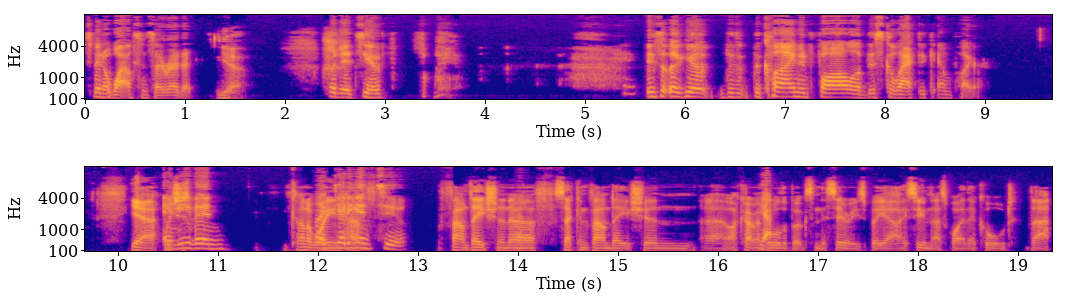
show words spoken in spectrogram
It's been a while since I read it, yeah, but it's, you know, it's like, you know, the decline and fall of this galactic empire. yeah, And even kind of like getting into, Foundation and Yeah. Earth, Second Foundation. Uh, I can't remember Yeah. all the books in the series, but yeah, I assume that's why they're called that.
